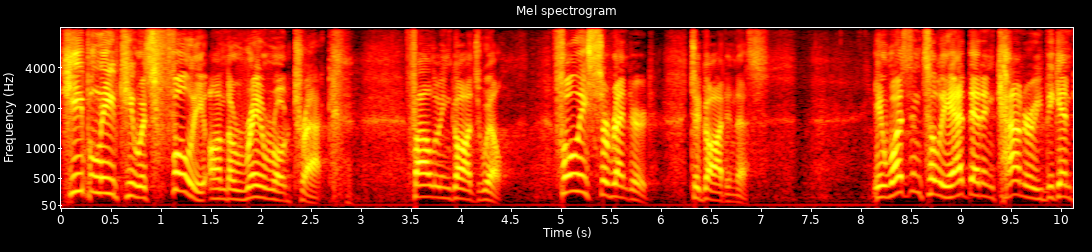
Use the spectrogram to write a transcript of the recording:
he believed he was fully on the railroad track, following God's will, fully surrendered to God in this. It wasn't until he had that encounter he began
